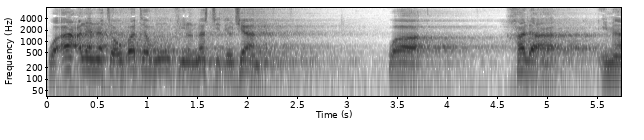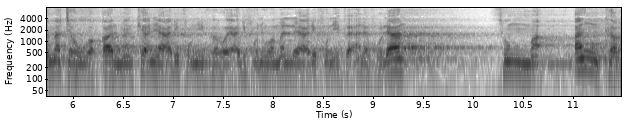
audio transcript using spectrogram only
وأعلن توبته في المسجد الجامع. وخلع عمامته وقال من كان يعرفني فهو يعرفني ومن لا يعرفني فأنا فلان. ثم أنكر.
